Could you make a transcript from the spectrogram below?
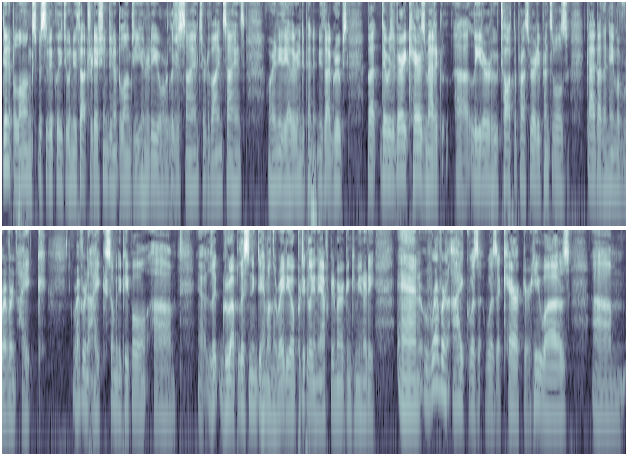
Didn't belong specifically to a New Thought tradition. Didn't belong to Unity or religious science or divine science or any of the other independent New Thought groups. But there was a very charismatic uh, leader who taught the prosperity principles. Guy by the name of Reverend Ike. Reverend Ike. So many people uh, grew up listening to him on the radio, particularly in the African American community. And Reverend Ike was was a character. He was um,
